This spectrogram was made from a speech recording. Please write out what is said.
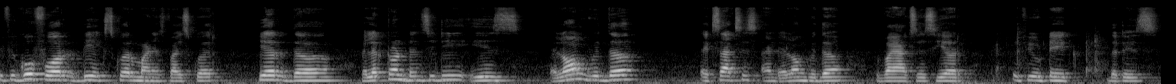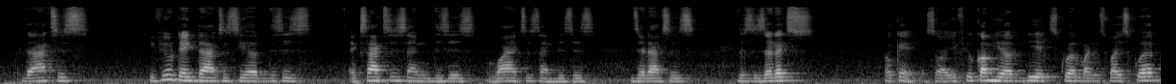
If you go for dx square minus y square here the electron density is along with the x-axis and along with the y-axis here. If you take that is the axis if you take the axis here this is x-axis and this is y-axis and this is z-axis this is zx. Okay so if you come here dx square minus y square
